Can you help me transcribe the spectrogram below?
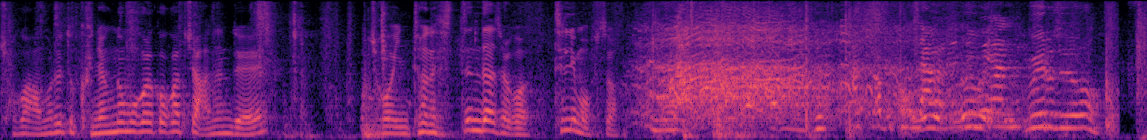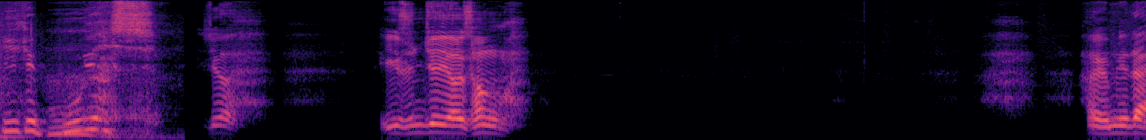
저거 아무래도 그냥 넘어갈 것 같지 않은데. 저거 인터넷에 뜬다 저거 틀림없어. 아까부터 나가는데 왜 안? 왜 이러세요? 이게 뭐야 씨. 저 이순재 여성 아닙니다.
